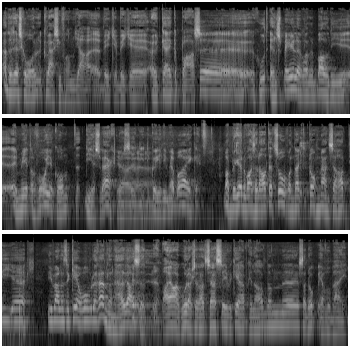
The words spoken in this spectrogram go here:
En dat is gewoon een kwestie van ja, een beetje, een beetje uitkijken, passen, eh, goed inspelen. Want een bal die een meter voor je komt, die is weg. Dus Ja, ja, eh, die, kun je niet meer bereiken. Maar in het begin was het altijd zo, van dat je toch mensen had die, eh, die wel eens een keer wouden rennen. Hè. Ja, als dat, maar ja, goed, als je dat zes, zeven keer hebt gedaan, dan eh, is dat ook weer voorbij.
